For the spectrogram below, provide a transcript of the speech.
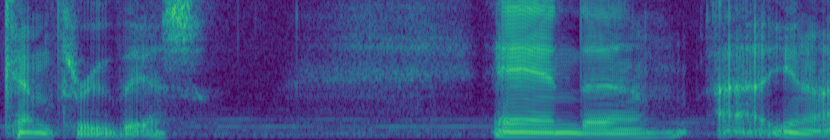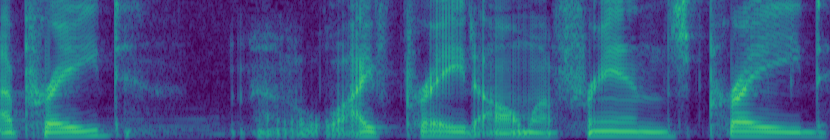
come through this. And, uh, I, you know, I prayed. My wife prayed. All my friends prayed.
